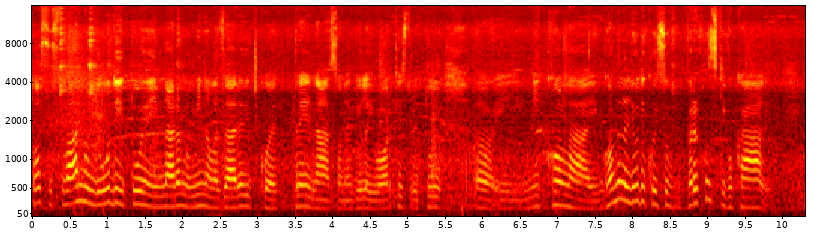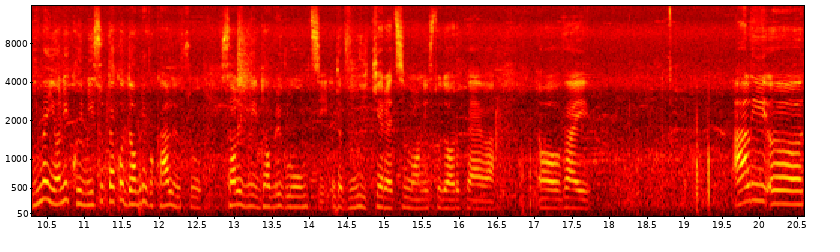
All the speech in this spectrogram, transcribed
To su stvarno ljudi, tu je im naravno Mina Lazarević koja je pre nas, ona je bila i u orkestru i tu uh, i Nikola i gomila ljudi koji su vrhunski vokali. Ima i oni koji nisu tako dobri vokali, ali su solidni dobri glumci. Da Vujke, recimo, on isto dobro peva. Ovaj, ali uh,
